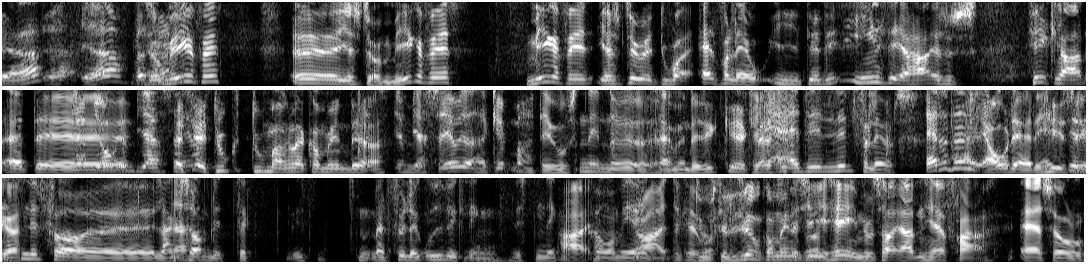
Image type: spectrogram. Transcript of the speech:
Ja. Ja, ja. Hvad Det var mega fedt. Øh, jeg synes, det var mega fedt. Mega fedt. Jeg synes, det var, du var alt for lav i det. er det eneste, jeg har. Jeg synes helt klart, at, øh, Jamen, jo, jamen, jeg sagde at, at du, du mangler at komme ind der. Jamen, jeg sagde jo, jeg havde gemt mig. Det er jo sådan en... Øh... Ja, men det er ikke øh, klassisk. Ja, det er lidt for lavt. Er det det? Ja, jo, det er det helt det er sikkert. sådan lidt for øh, langsomligt. Ja. Man føler ikke udviklingen, hvis den ikke Nej. kommer mere Nej, det kan Du skal ligesom komme ind og sige, hey, nu tager jeg den her fra, asshole,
